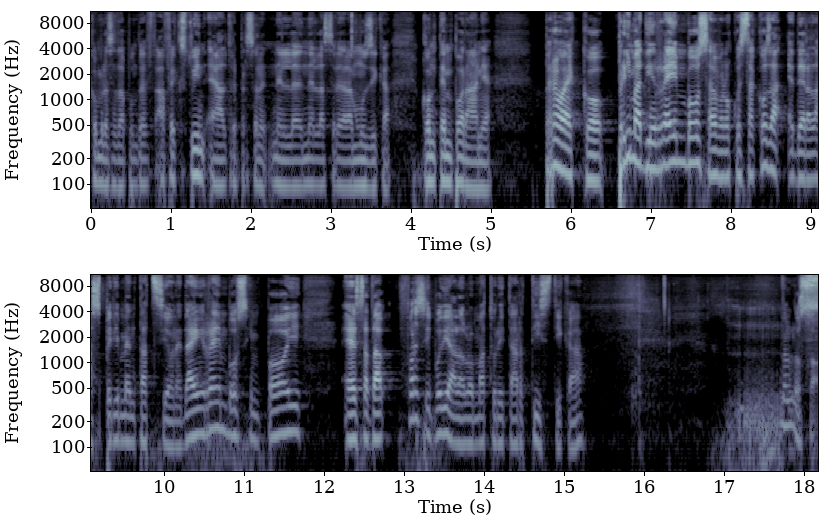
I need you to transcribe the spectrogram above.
come lo è stato appunto Afex Twin e altre persone nel- nella storia della musica contemporanea. Però ecco, prima di In Rainbows avevano questa cosa ed era la sperimentazione. Da In Rainbows in poi è stata, forse si può dire la loro maturità artistica? Mm, Non lo so.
